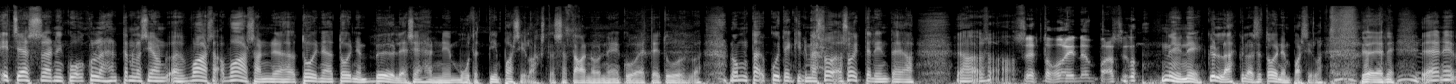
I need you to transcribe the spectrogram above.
Itse asiassa niin kuin, kyllähän tämmöisiä on Vaasa, Vaasan ö, toinen ja toinen Böle, sehän niin muutettiin Pasilaksi tässä taannoin, niin kuin, ettei tule. No mutta kuitenkin niin mä so, soittelin ja, ja Se toinen Pasila. niin, niin, kyllä, kyllä se toinen Pasila. Ja, ja, ne, ja ne,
